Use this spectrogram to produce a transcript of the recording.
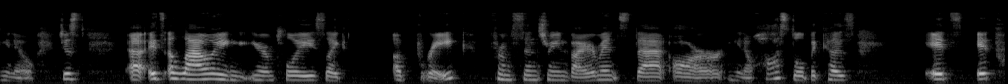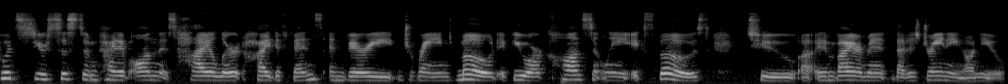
you know, just uh, it's allowing your employees like a break from sensory environments that are, you know, hostile because it's it puts your system kind of on this high alert, high defense, and very drained mode if you are constantly exposed to uh, an environment that is draining on you.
